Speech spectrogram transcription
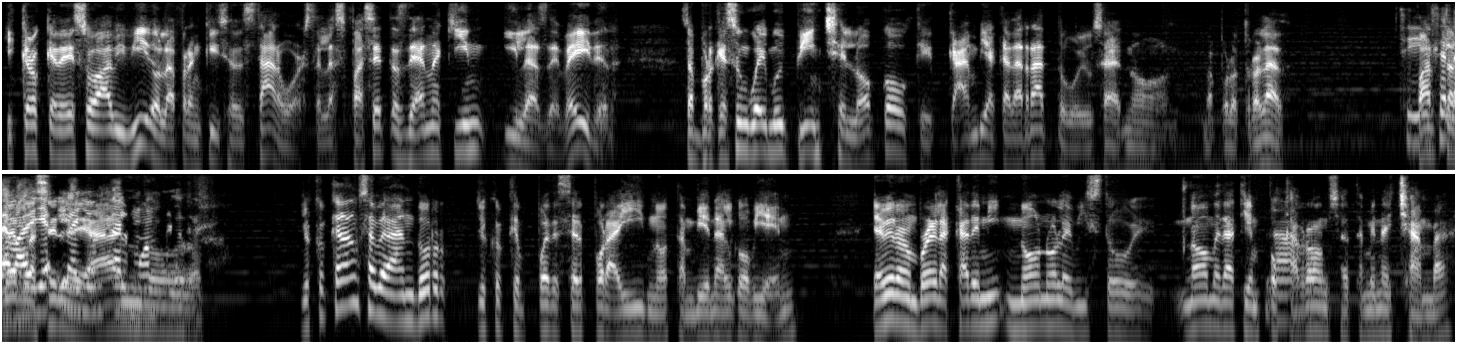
y creo que de eso ha vivido la franquicia de Star Wars, de las facetas de Anakin y las de Vader. O sea, porque es un güey muy pinche loco que cambia cada rato, güey, o sea, no va por otro lado. Sí, se la vaya la al monte, Yo creo que vamos a ver Andor, yo creo que puede ser por ahí, ¿no? También algo bien. ¿Ya vieron Umbrella Academy? No, no lo he visto, güey. No me da tiempo, cabrón, o sea, también hay chamba.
